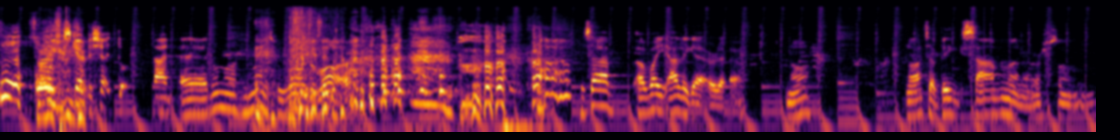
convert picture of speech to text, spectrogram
Oh, Sorry. oh, you scared the shit. Lad, uh, I don't know if you noticed, but we're underwater. Is that a white alligator there? No? No, that's a big salmon or something.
